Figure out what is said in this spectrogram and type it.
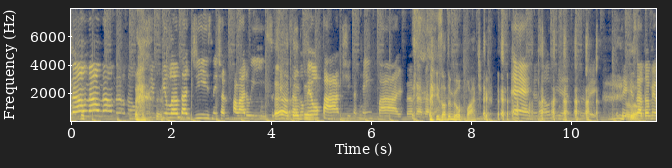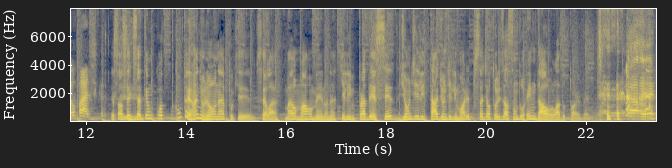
não. Não, não, não, não, não. De vilã da Disney, já me falaram isso. Que É, é, risada também. homeopática, quem faz, blá, blá, blá. Risada homeopática. É, eu já ouvi essa também. Tem risada homeopática. Eu só sei que você tem um co- conterrâneo, não, né? Porque, sei lá, mais, mais ou menos, né? Que ele, pra descer de onde ele tá, de onde ele mora, ele precisa de autorização do Heimdall lá do Thor, velho. Ah, é.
